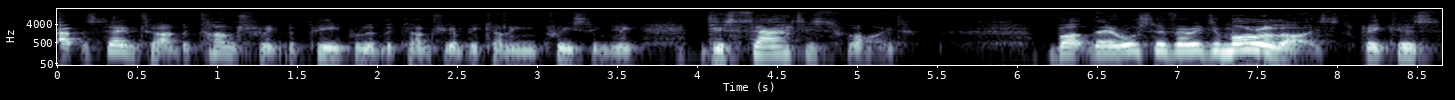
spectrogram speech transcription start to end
at the same time, the country, the people of the country are becoming increasingly dissatisfied but they're also very demoralised because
